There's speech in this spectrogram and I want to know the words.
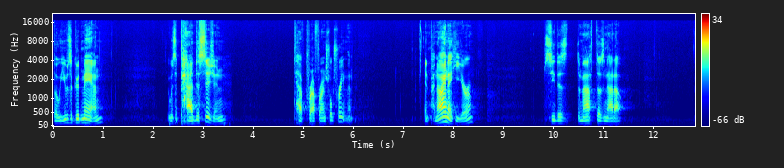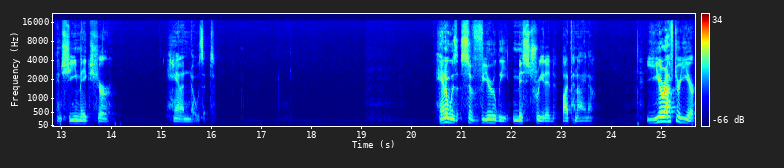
though he was a good man it was a bad decision to have preferential treatment. And Peninnah here, see, this, the math doesn't add up. And she makes sure Hannah knows it. Hannah was severely mistreated by Peninnah. Year after year,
